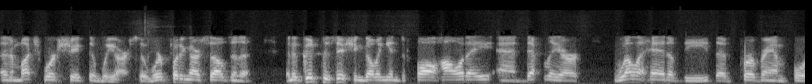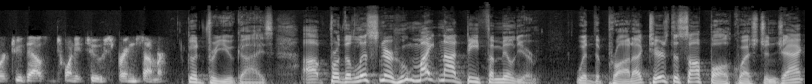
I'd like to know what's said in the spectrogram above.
in a much worse shape than we are. So we're putting ourselves in a in a good position going into fall holiday, and definitely are well ahead of the, the program for 2022 spring summer. Good for you guys. Uh, for the listener who might not be familiar with the product, here's the softball question, Jack.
